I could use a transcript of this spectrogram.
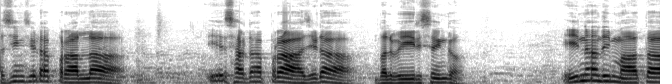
ਅਸੀਂ ਜਿਹੜਾ ਪਰਾਲਾ ਇਹ ਸਾਡਾ ਭਰਾ ਜਿਹੜਾ ਬਲਵੀਰ ਸਿੰਘ, ਇਹਨਾਂ ਦੀ ਮਾਤਾ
